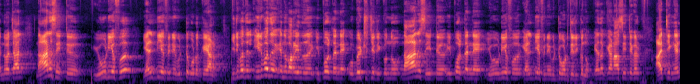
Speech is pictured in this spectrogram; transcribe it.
എന്ന് വെച്ചാൽ നാല് seat U D F L D എഫിന് വിട്ടുകൊടുക്കുകയാണ്. ഇരുപതിൽ ഇരുപത് എന്ന് പറയുന്നത് ഇപ്പോൾ തന്നെ ഉപേക്ഷിച്ചിരിക്കുന്നു. നാല് സീറ്റ് ഇപ്പോൾ തന്നെ U D F L D എഫിന് വിട്ടുകൊടുത്തിരിക്കുന്നു. ഏതൊക്കെയാണ് ആ സീറ്റുകൾ? ആറ്റിങ്ങൽ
